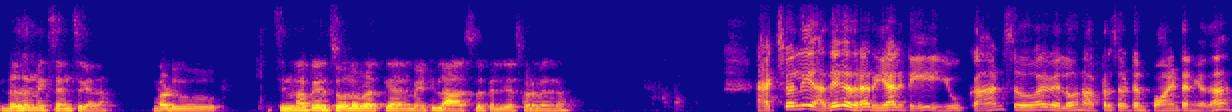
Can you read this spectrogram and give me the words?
డజన్ మేక్ సెన్స్ కదా. వాడు సినిమా పేరు సోలో బ్రతికే అని పెట్టి లాస్ట్లో పెళ్ళి చేసుకోవడం ఏదైనా యాక్చువల్లీ అదే కదరా reality you can survive alone after certain point అని కదా.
